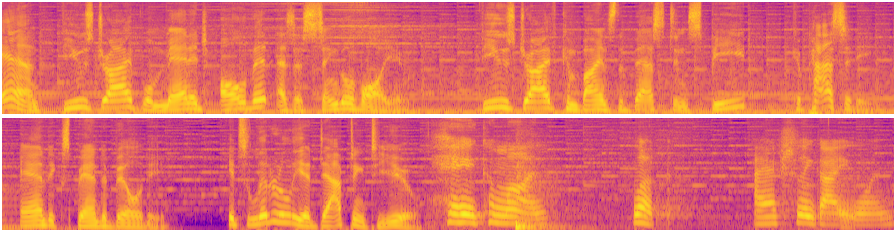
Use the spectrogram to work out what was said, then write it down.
and FuzeDrive will manage all of it as a single volume. FuzeDrive combines the best in speed, capacity, and expandability. It's literally adapting to you. Hey, come on. Look, I actually got you one.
